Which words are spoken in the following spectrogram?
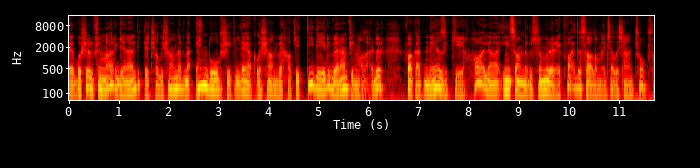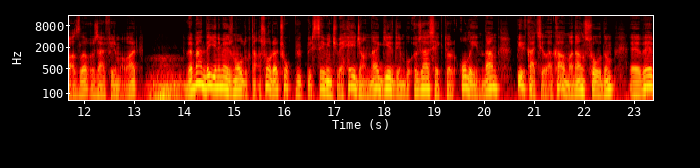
Ee, başarılı firmalar genellikle çalışanlarına en doğru şekilde yaklaşan ve hak ettiği değeri veren firmalardır. Fakat ne yazık ki hala insanları sömürerek fayda sağlamaya çalışan çok fazla özel firma var. Ve ben de yeni mezun olduktan sonra çok büyük bir sevinç ve heyecanla girdiğim bu özel sektör olayından birkaç yıla kalmadan soğudum e, ve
